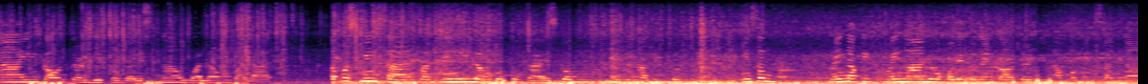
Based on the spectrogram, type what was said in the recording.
na-encounter dito guys na walang balat. Tapos minsan, pag binilang ko to guys, kung natin ko to, minsan may nakik may naano ko dito na encounter din ako minsan na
